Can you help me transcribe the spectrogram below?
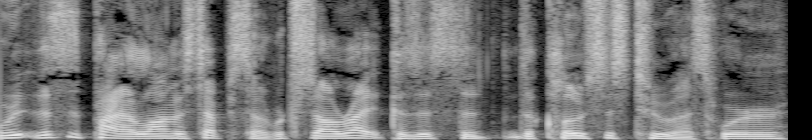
we, this is probably our longest episode, which is all right because it's the, the closest to us. We're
